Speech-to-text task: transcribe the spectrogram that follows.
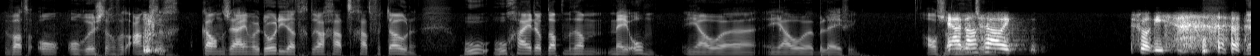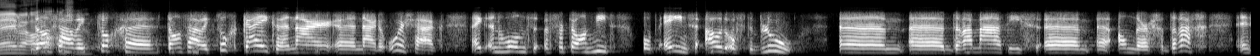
wat onrustig of wat angstig kan zijn, waardoor hij dat gedrag gaat, gaat vertonen. Hoe, hoe ga je er op dat moment dan mee om in jouw, uh, in jouw uh, beleving? Als ja, dan zou ik. Sorry. Nee, maar dan, zou ik toch, uh, dan zou ik toch kijken naar, naar de oorzaak. Kijk, een hond vertoont niet opeens out of the blue um, uh, dramatisch um, uh, ander gedrag. En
